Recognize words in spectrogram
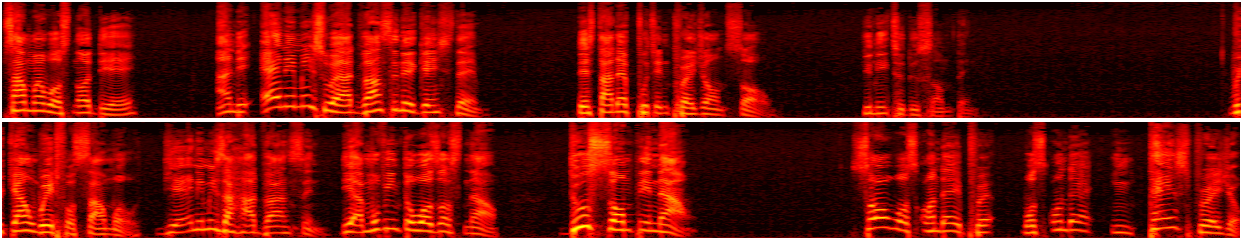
Samuel was not there and the enemies were advancing against them, they started putting pressure on Saul. You need to do something. We can't wait for Samuel. The enemies are advancing, they are moving towards us now. Do something now. Saul was under a, pre- was under intense pressure.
